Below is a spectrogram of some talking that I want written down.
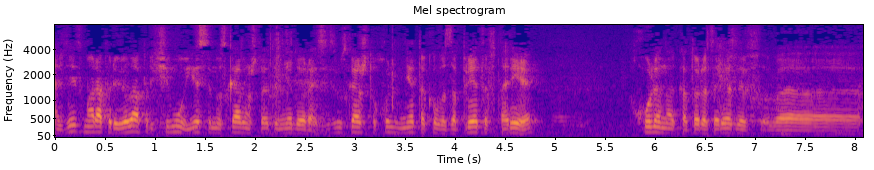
А здесь Мара привела, почему, если мы скажем, что это не дурайс. Если мы скажем, что хулин нет такого запрета в таре, хулина, который зарезали в, в,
